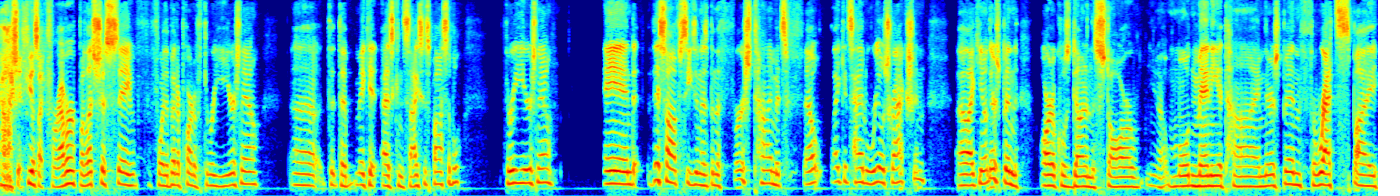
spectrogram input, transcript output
gosh, it feels like forever, but let's just say for the better part of three years now, uh, to, to make it as concise as possible. Three years now. And this off season has been the first time it's felt like it's had real traction. Uh, like, you know, there's been articles done in the Star, you know, many a time. There's been threats by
